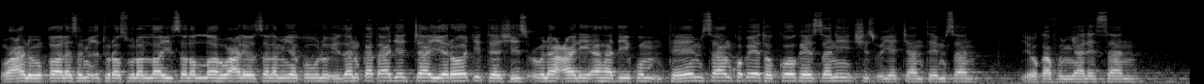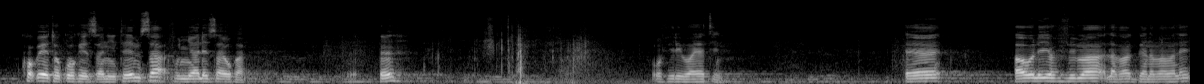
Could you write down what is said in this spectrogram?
وعنه قال سمعت رسول الله صلى الله عليه وسلم يقول إذا انقطع جتشا يروجت شسعنا علي أهديكم تيمسان كوبي توكو كيساني شسع جتشان تيمسان يوكا فنيالسان كوبي توكو كيساني تيمسا فنيالسا يوكا. أه؟ وفي رواية أه أو ليحفما لفقنا ما ملئ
